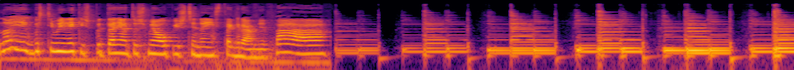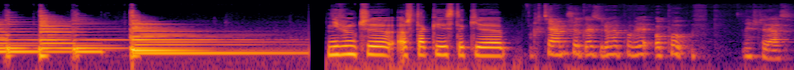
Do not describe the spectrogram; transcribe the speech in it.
No i jakbyście mieli jakieś pytania, to śmiało piszcie na Instagramie. Pa! Nie wiem, czy aż takie jest takie Chciałam przy okazji trochę powiedzieć. Opo... Jeszcze raz.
